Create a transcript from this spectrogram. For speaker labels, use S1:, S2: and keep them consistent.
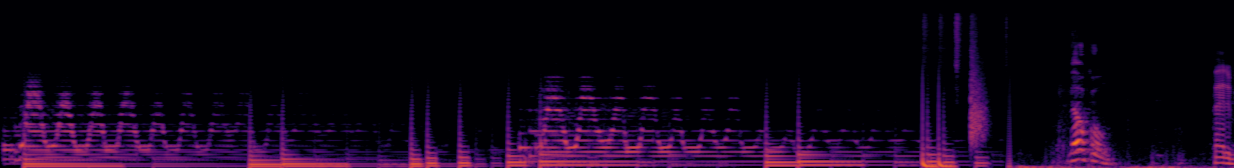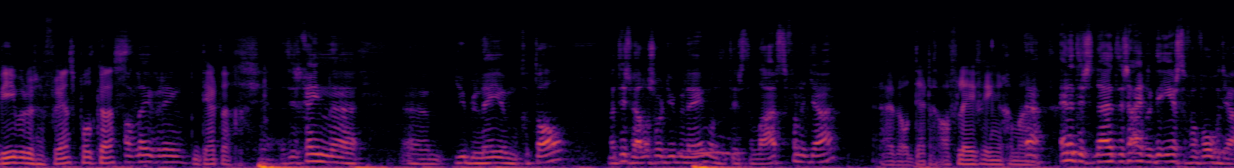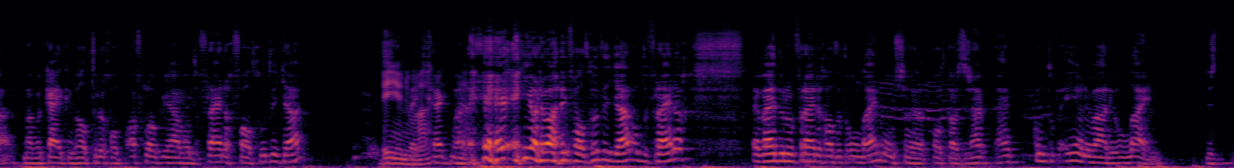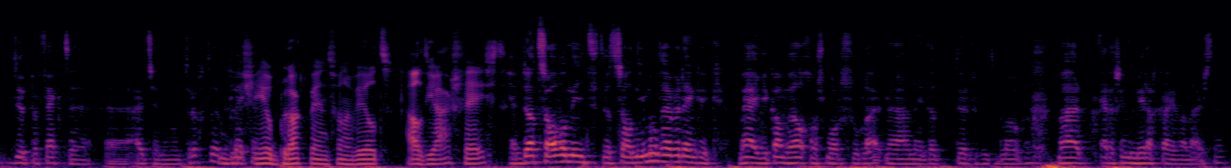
S1: Welkom,
S2: Bij de Bierbroeders en Friends podcast.
S1: aflevering.
S2: 30.
S1: Het is geen eh ehm, jubileumgetal, maar het is wel een soort jubileum, want het is de laatste van het jaar.
S2: We hebben wel 30 afleveringen gemaakt.
S1: Ja, en het is, nou, het is eigenlijk de eerste van volgend jaar, maar we kijken wel terug op afgelopen jaar, want de vrijdag valt goed dit jaar.
S2: 1
S1: Een
S2: januari.
S1: gek, maar 1 januari valt goed dit jaar op de vrijdag. En wij doen hem vrijdag altijd online, onze podcast. Dus hij, hij komt op 1 januari online. Dus de perfecte eh, uitzending om terug te
S2: Dus als je
S1: blikken.
S2: heel brak bent van een wild oudjaarsfeest.
S1: Ja, dat zal wel niet. Dat zal niemand hebben, denk ik. Maar ja, je kan wel gewoon 's morgens vroeg luisteren. Nou, nee, dat durf ik niet te beloven. Maar ergens in de middag kan je wel luisteren.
